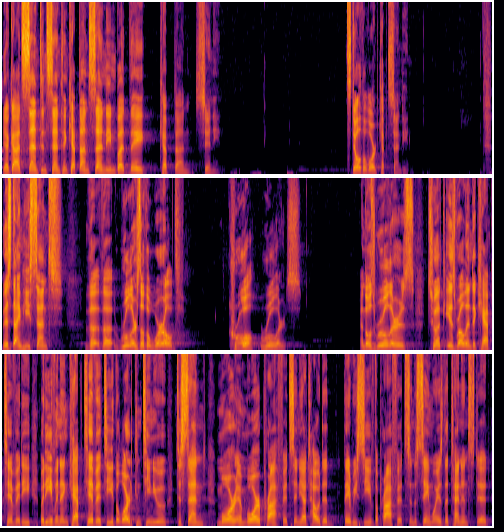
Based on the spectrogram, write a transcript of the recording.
Yeah, God sent and sent and kept on sending, but they kept on sinning. Still, the Lord kept sending. This time, He sent the, the rulers of the world, cruel rulers. And those rulers took Israel into captivity. But even in captivity, the Lord continued to send more and more prophets. And yet, how did they receive the prophets? In the same way as the tenants did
